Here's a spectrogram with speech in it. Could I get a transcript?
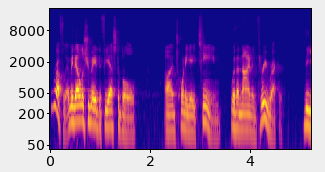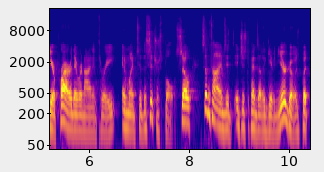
roughly. I mean, LSU made the Fiesta Bowl uh, in 2018 with a 9 and 3 record. The year prior, they were 9 and 3 and went to the Citrus Bowl. So sometimes it, it just depends how the given year goes. But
